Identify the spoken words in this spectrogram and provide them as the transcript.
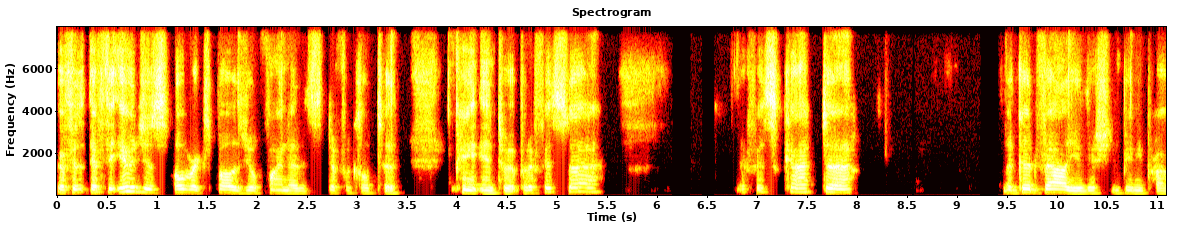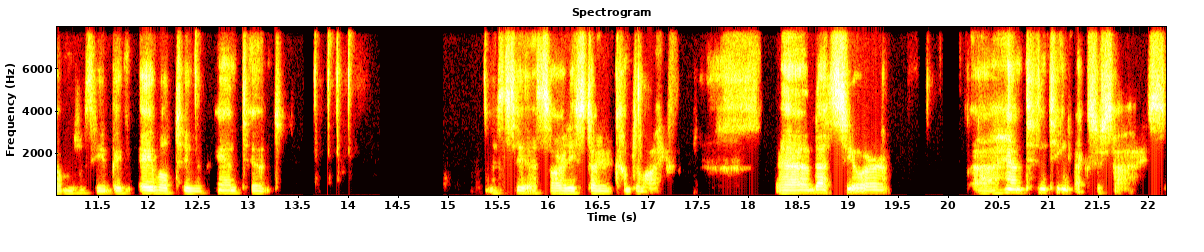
If, it, if the image is overexposed, you'll find that it's difficult to paint into it. But if it's uh, if it's got uh, a good value, there shouldn't be any problems with you being able to hand tint. Let's see, it's already starting to come to life. And that's your uh, hand tinting exercise.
